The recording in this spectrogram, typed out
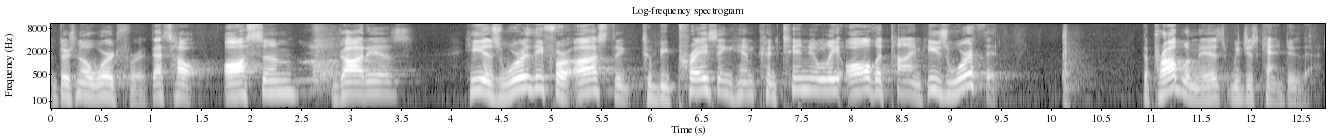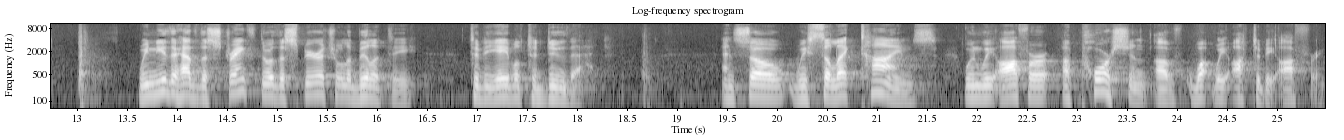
there's no word for it, that's how awesome God is. He is worthy for us to, to be praising Him continually all the time. He's worth it. The problem is we just can't do that. We neither have the strength nor the spiritual ability to be able to do that. And so we select times when we offer a portion of what we ought to be offering.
